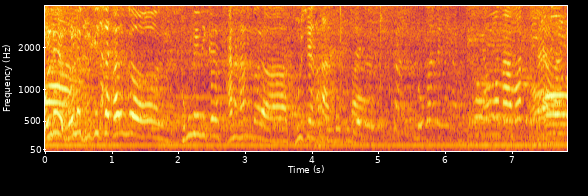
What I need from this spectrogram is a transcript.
원래 원래 그렇게 시작하는 건 동네니까 가능한 거야. 도시에서는 안 되지만. 어머나, 멋지다.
